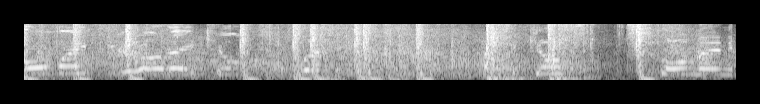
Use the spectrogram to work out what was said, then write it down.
Oh my god, I killed. I killed so many.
